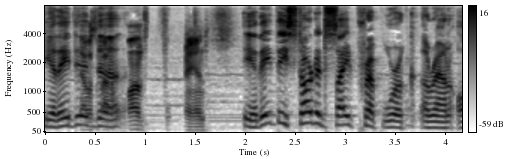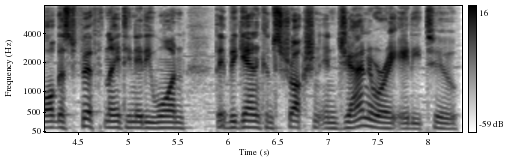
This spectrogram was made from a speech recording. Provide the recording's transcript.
Yeah, they did. That was about uh, a month beforehand. Yeah, they, they started site prep work around August 5th, 1981. They began construction in January 82.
